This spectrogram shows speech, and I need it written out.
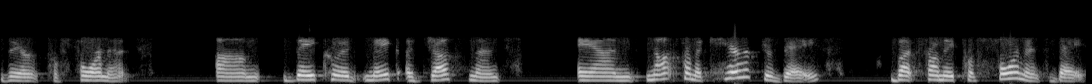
their performance, um, they could make adjustments and not from a character base, but from a performance base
